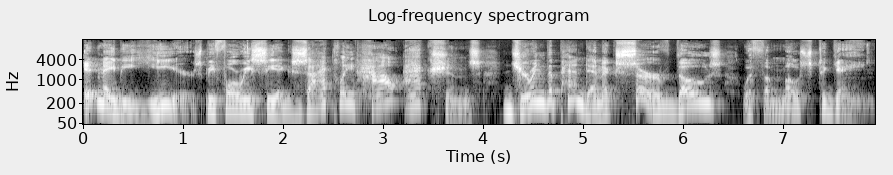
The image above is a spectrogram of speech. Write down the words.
It may be years before we see exactly how actions during the pandemic served those with the most to gain.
